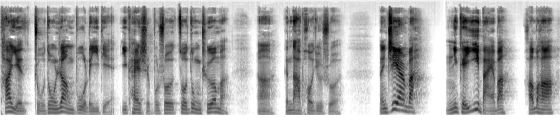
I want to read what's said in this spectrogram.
他也主动让步了一点。一开始不说坐动车吗？啊，跟大炮就说：“那你这样吧，你给一百吧，好不好？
